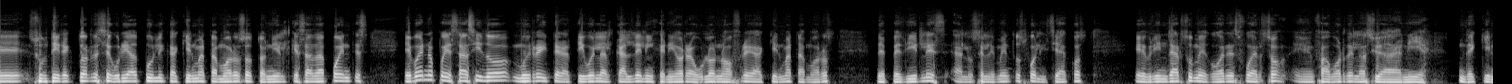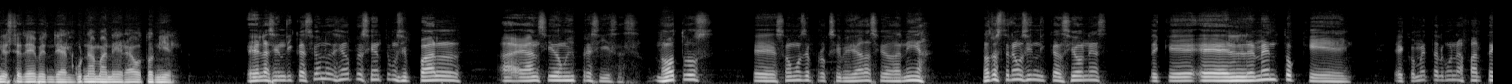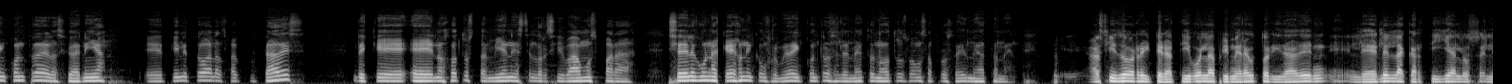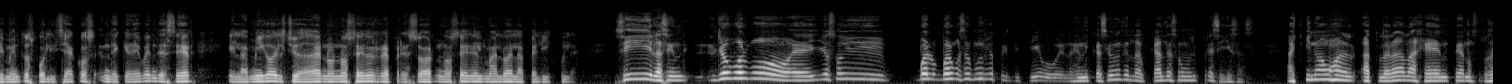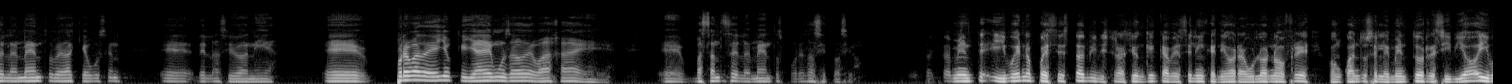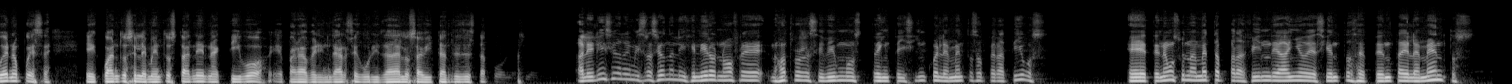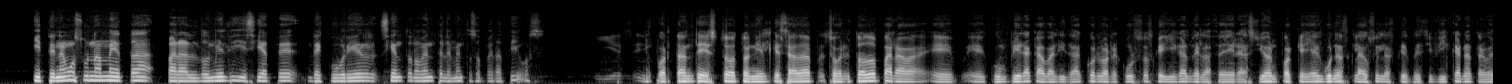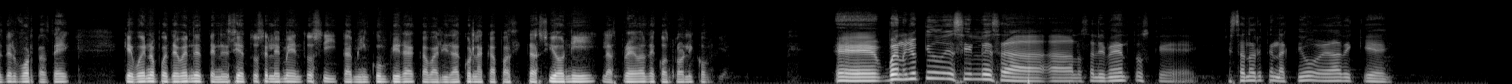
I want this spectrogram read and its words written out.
Eh, subdirector de Seguridad Pública aquí en Matamoros, Otoniel Quesada Puentes. Eh, bueno, pues ha sido muy reiterativo el alcalde, el ingeniero Raúl Onofre, aquí en Matamoros, de pedirles a los elementos policíacos eh, brindar su mejor esfuerzo en favor de la ciudadanía, de quienes se deben de alguna manera, Otoniel. las indicaciones del señor presidente municipal han sido muy precisas. Nosotros somos de proximidad a la ciudadanía. Nosotros tenemos indicaciones de que el elemento que eh, comete alguna falta en contra de la ciudadanía, eh, tiene todas las facultades de que eh, nosotros también este, lo recibamos para, si hay alguna queja o inconformidad en contra de los elementos, nosotros vamos a proceder inmediatamente. Ha sido reiterativo la primera autoridad en, leerle la cartilla a los elementos policíacos de que deben de ser el amigo del ciudadano, no ser el represor, no ser el malo de la película. Sí, las, yo vuelvo, yo soy bueno, vuelvo a ser muy repetitivo, las indicaciones del alcalde son muy precisas. Aquí no vamos a, tolerar a la gente, a nuestros elementos, ¿verdad? que abusen eh, de la ciudadanía. Eh, prueba de ello que ya hemos dado de baja eh, bastantes elementos por esa situación. Exactamente, y bueno, pues esta administración que encabeza el ingeniero Raúl Onofre, con cuántos elementos recibió y bueno, pues cuántos elementos están en activo para brindar seguridad a los habitantes de esta población. Al inicio de la administración del ingeniero Nofre, nosotros recibimos 35 elementos operativos. Eh, tenemos una meta para fin de año de 170 elementos y tenemos una meta para el 2017 de cubrir 190 elementos operativos. Y es importante esto, Toniel Quesada, sobre todo para eh, eh, cumplir a cabalidad con los recursos que llegan de la federación, porque hay algunas cláusulas que especifican a través del Fortasec que bueno, pues deben de tener ciertos elementos y también cumplir a cabalidad con la capacitación y las pruebas de control y confianza. Eh, bueno, yo quiero decirles a, los elementos que, están ahorita en activo, ¿verdad? de que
